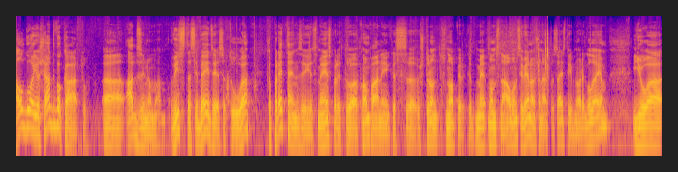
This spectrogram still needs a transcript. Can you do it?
Algojuši advokātu uh, atzinumam. Viss tas ir beidzies ar to, pretenzijas mēs pret to kompāniju, kas uh, štruntus nopirka, mums nav. Mums ir vienošanās par saistību noregulējumu, jo uh,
